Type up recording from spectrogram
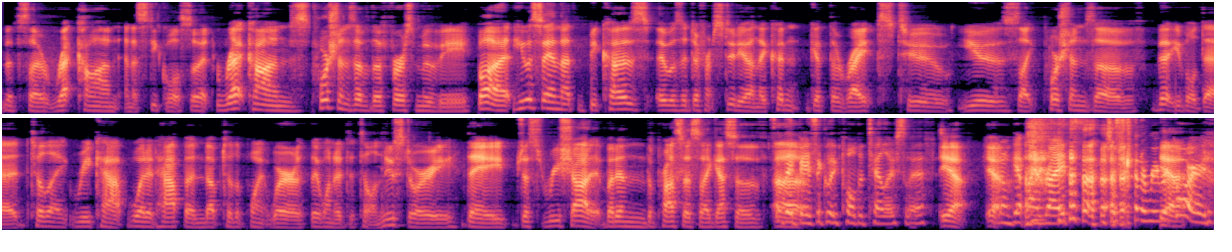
that's a retcon and a sequel. So it retcons portions of the first movie, but he was saying that because it was a different studio and they couldn't get the rights to use like portions of The Evil Dead to like recap what had happened up to the point where they wanted to tell a new story, they just reshot it. But in the process, I guess of So uh, they basically pulled a Taylor Swift. yeah, yeah. I don't get my rights. I'm just gonna Yeah. re-record.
